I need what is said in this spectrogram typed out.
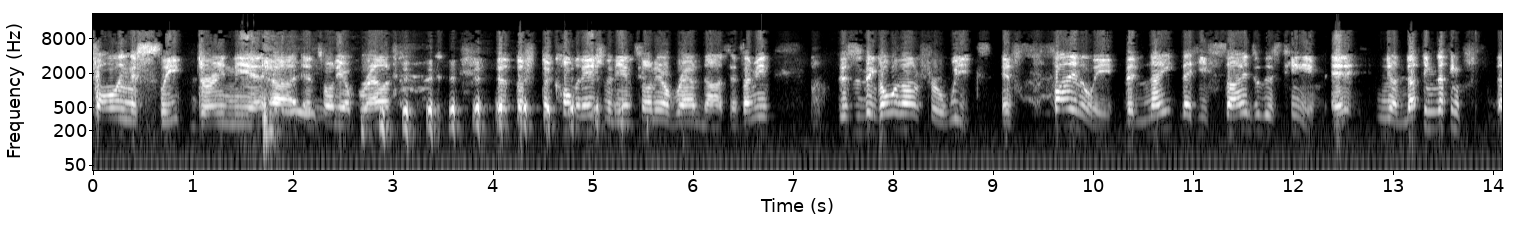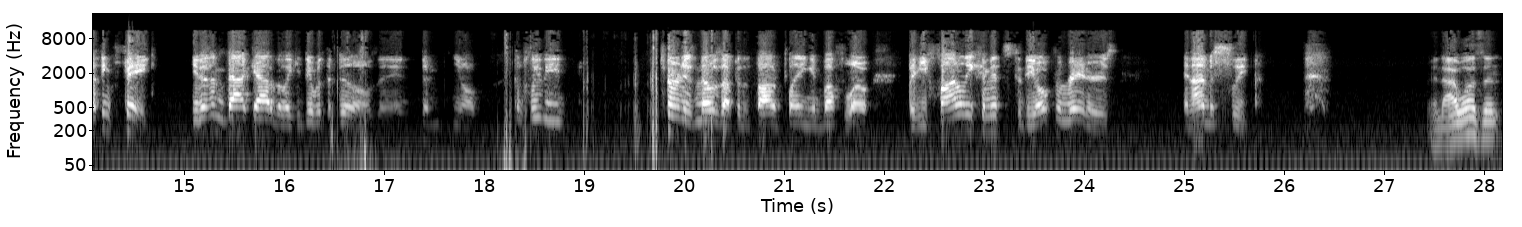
falling asleep during the uh, Antonio Brown, the, the, the culmination of the Antonio Brown nonsense. I mean, this has been going on for weeks, and finally, the night that he signs with his team, and it, you know, nothing, nothing, nothing fake. He doesn't back out of it like he did with the Bills, and, and you know, completely turn his nose up at the thought of playing in Buffalo. But he finally commits to the Oakland Raiders, and I'm asleep, And I wasn't.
